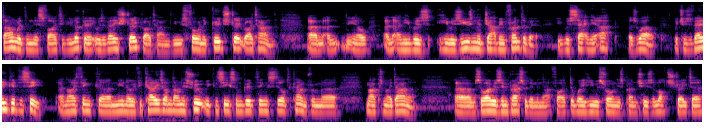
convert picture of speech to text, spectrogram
down with in this fight, if you look at it, it was a very straight right hand. He was throwing a good straight right hand, um, and you know, and, and he was he was using the jab in front of it. He was setting it up as well, which was very good to see. And I think um, you know if he carries on down this route, we can see some good things still to come from uh, Marcos Maidana. Um, so I was impressed with him in that fight. The way he was throwing his punches, a lot straighter.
